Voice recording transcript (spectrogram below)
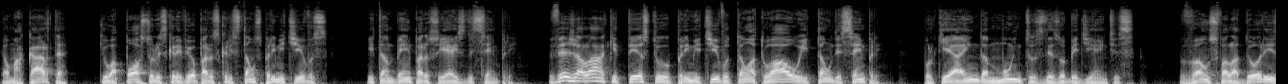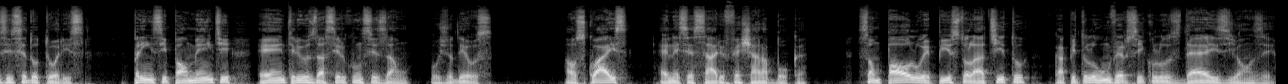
É uma carta que o apóstolo escreveu para os cristãos primitivos, e também para os fiéis de sempre. Veja lá que texto primitivo tão atual e tão de sempre, porque há ainda muitos desobedientes, vãos faladores e sedutores, principalmente entre os da circuncisão, os judeus, aos quais é necessário fechar a boca. São Paulo, Epístola a Tito, capítulo 1, versículos 10 e 11.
